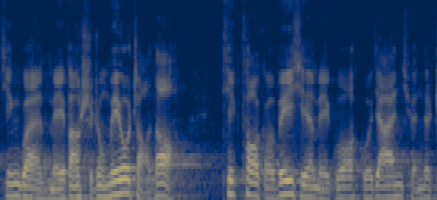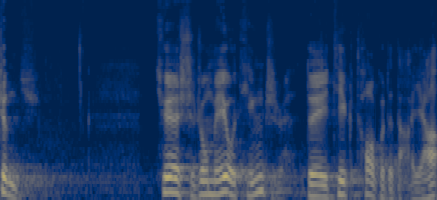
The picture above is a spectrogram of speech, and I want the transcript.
尽管美方始终没有找到 TikTok 威胁美国国家安全的证据，却始终没有停止对 TikTok 的打压。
